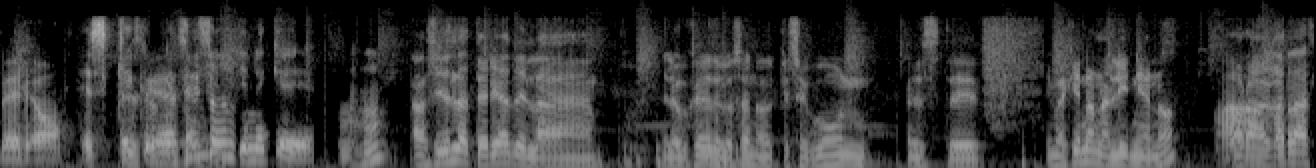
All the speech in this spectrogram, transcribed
Pero es que Es creo que que, así también son- tiene que... Así es la teoría de la, del agujero de gusano, que según, este, imagina una línea, ¿no? Ahora Ajá. agarras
